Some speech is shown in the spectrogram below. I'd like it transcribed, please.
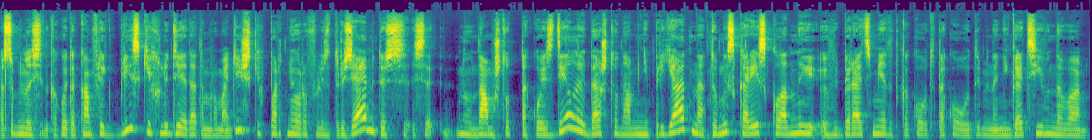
особенно если это какой-то конфликт близких людей, да, там романтических партнеров или с друзьями, то есть ну, нам что-то такое сделали, да, что нам неприятно, то мы скорее склонны выбирать метод какого-то такого вот именно негативного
